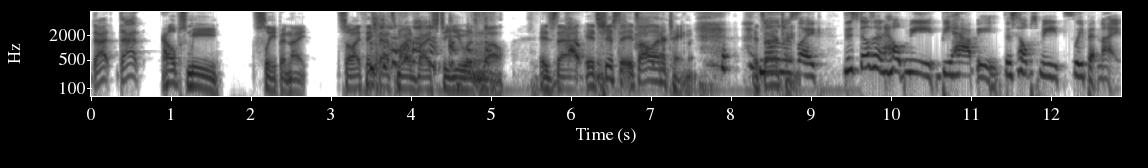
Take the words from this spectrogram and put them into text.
that that helps me sleep at night. So I think that's my advice to you as well. Is that it's just it's all entertainment. It's Nolan entertainment. was like, "This doesn't help me be happy. This helps me sleep at night."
